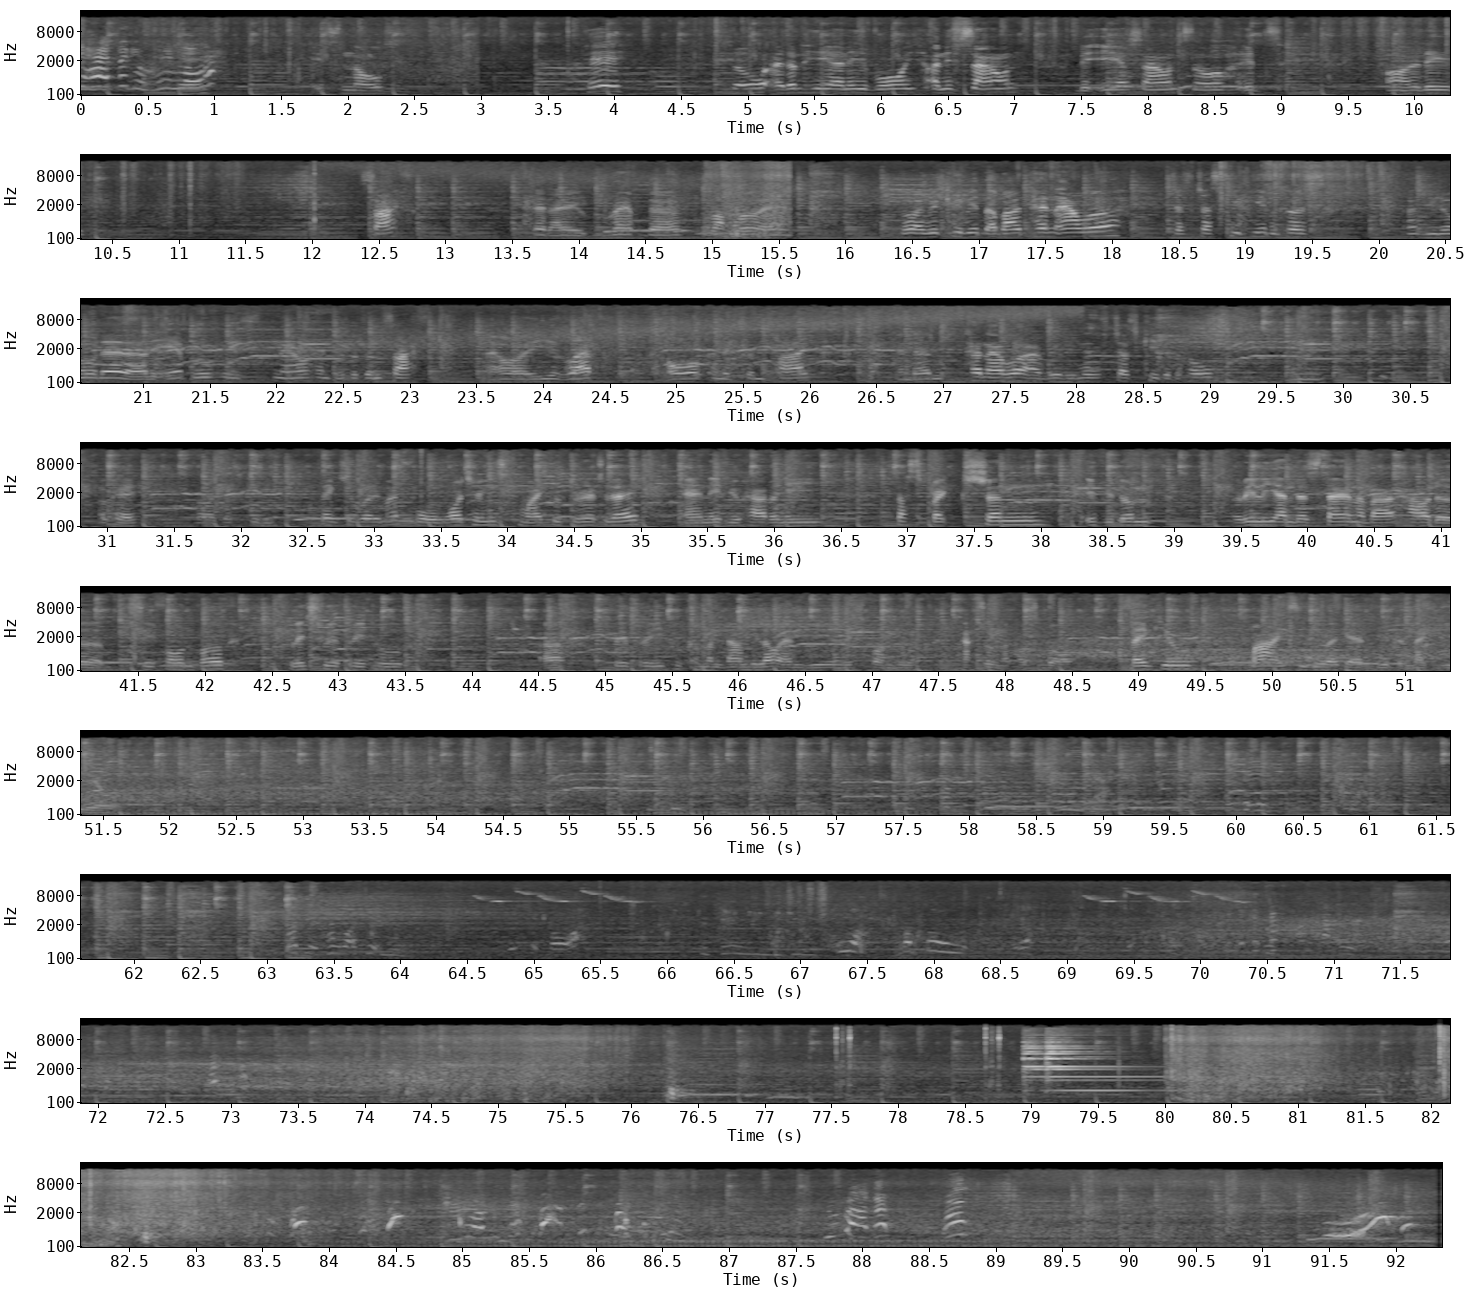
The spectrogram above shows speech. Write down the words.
Chị hai tôi kiểu hình lố It's no. Okay, so I don't hear any voice, any sound, the air sound, so it's already safe that I wrap the rubber and so I will keep it about 10 hours. Just just keep here because as you know that uh, the airproof is now 100% safe. I already wrap all connection pipe and then 10 hours I will remove, just keep it home. Mm. Okay, so just keep it. Thank you very much for watching my tutorial today. And if you have any suspicion, if you don't really understand about how the siphon work, please feel free to uh, feel free to comment down below and we will respond to as soon as possible. Thank you. Bye. See you again in the next video. Ủa, bắp bù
